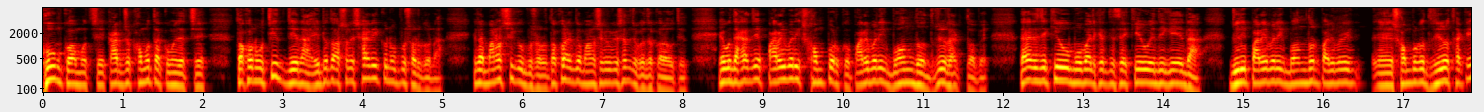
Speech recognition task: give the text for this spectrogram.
ঘুম কম হচ্ছে, কার্যক্ষমতা কমে যাচ্ছে, তখন উচিত যে না, এটা তো আসলে শারীরিক কোনো উপসর্গ না, এটা মানসিক উপসর্গ, তখন একজন মানসিক রোগের সাথে যোগাযোগ করা উচিত। এবং দেখা যায় পারিবারিক সম্পর্ক, পারিবারিক বন্ধন দৃঢ় থাকতে হবে। দেখা যায় যে কেউ মোবাইল খেলতেছে, কেউ এদিকে না। যদি পারিবারিক বন্ধন, পারিবারিক সম্পর্ক দৃঢ় থাকে,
